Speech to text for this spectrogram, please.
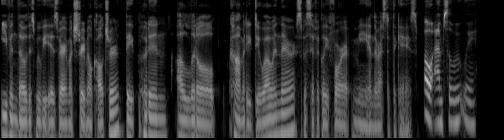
even though this movie is very much straight male culture, they put in a little comedy duo in there specifically for me and the rest of the gays. Oh, absolutely.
